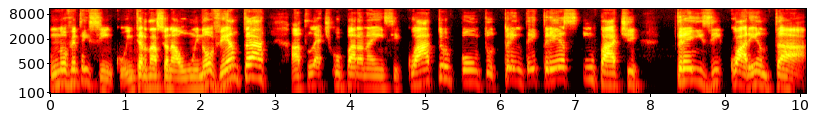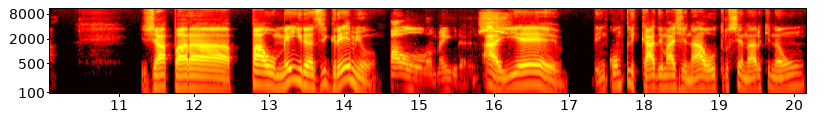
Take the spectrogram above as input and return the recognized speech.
1,95. Internacional 1,90. Atlético Paranaense 4,33. Empate 3,40. Já para Palmeiras e Grêmio. Palmeiras. Aí é bem complicado imaginar outro cenário que não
